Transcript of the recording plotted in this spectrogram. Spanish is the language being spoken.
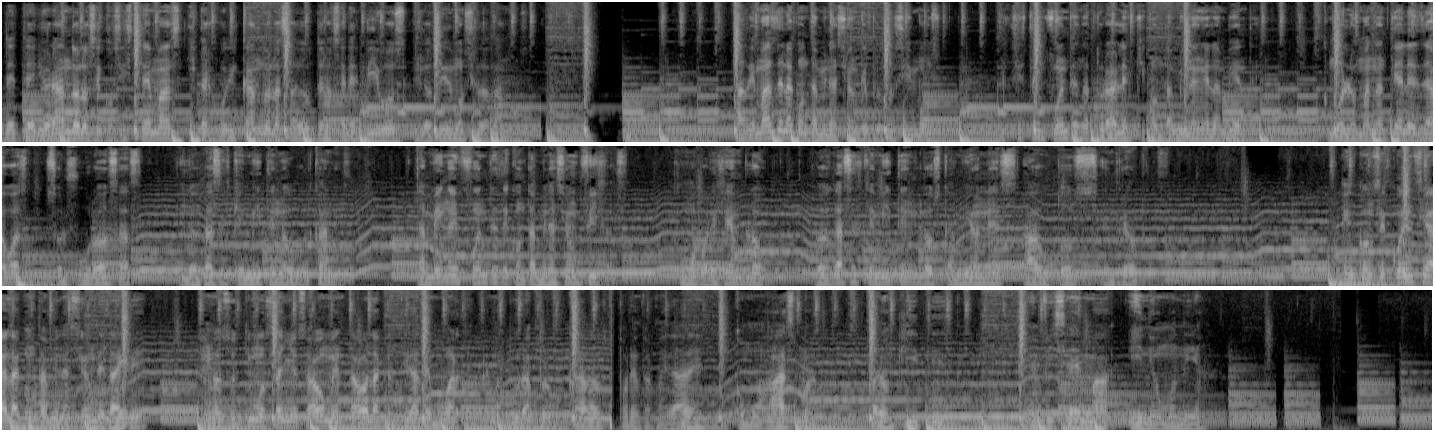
deteriorando los ecosistemas y perjudicando la salud de los seres vivos y los mismos ciudadanos. Además de la contaminación que producimos, existen fuentes naturales que contaminan el ambiente, como los manantiales de aguas sulfurosas y los gases que emiten los volcanes. También hay fuentes de contaminación fijas, como por ejemplo los gases que emiten los camiones, autos, entre otros. En consecuencia a la contaminación del aire, en los últimos años ha aumentado la cantidad de muertes prematuras provocadas por enfermedades como asma, bronquitis, enfisema y neumonía.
